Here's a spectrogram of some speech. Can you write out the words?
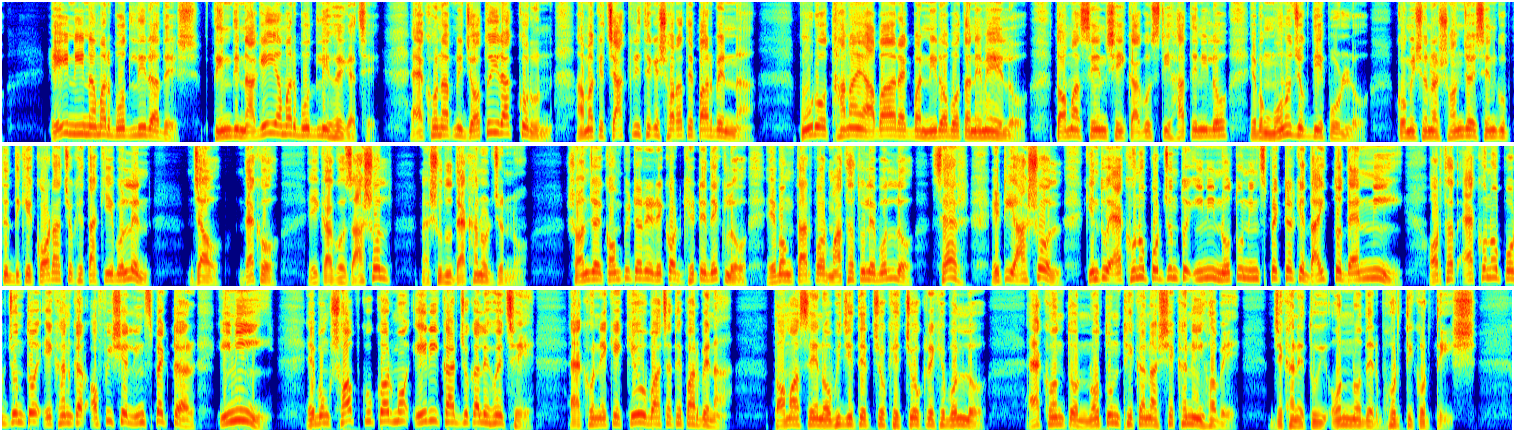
এই নিন আমার বদলির আদেশ। তিন দিন আগেই আমার বদলি হয়ে গেছে। এখন আপনি যতই রাগ করুন, আমাকে চাকরি থেকে সরাতে পারবেন না। পুরো থানায় আবার একবার নীরবতা নেমে এলো। তমা সেন সেই কাগজটি হাতে নিল এবং মনোযোগ দিয়ে পড়ল। কমিশনার সঞ্জয় সেনগুপ্তের দিকে কড়া চোখে তাকিয়ে বললেন, যাও, দেখো, এই কাগজ আসল না শুধু দেখানোর জন্য? সঞ্জয় কম্পিউটারে রেকর্ড ঘেটে দেখল এবং তারপর মাথা তুলে বলল, স্যার, এটি আসল, কিন্তু এখনও পর্যন্ত ইনি নতুন ইন্সপেক্টরকে দায়িত্ব দেননি। অর্থাৎ এখনও পর্যন্ত এখানকার অফিসিয়াল ইন্সপেক্টর ইনি এবং সব কুকর্ম এরই কার্যকালে হয়েছে। এখন একে কেউ বাঁচাতে পারবে না। তমাসেন অভিজিতের চোখে চোখ রেখে বলল, এখন তো নতুন ঠিকানা সেখানেই হবে, যেখানে তুই অন্যদের ভর্তি করতিস।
